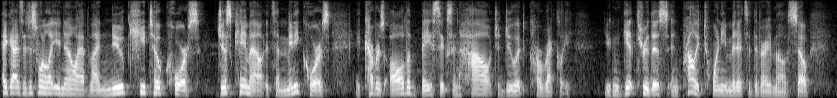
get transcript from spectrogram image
Hey guys, I just want to let you know I have my new keto course just came out. It's a mini course. It covers all the basics and how to do it correctly. You can get through this in probably 20 minutes at the very most. So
